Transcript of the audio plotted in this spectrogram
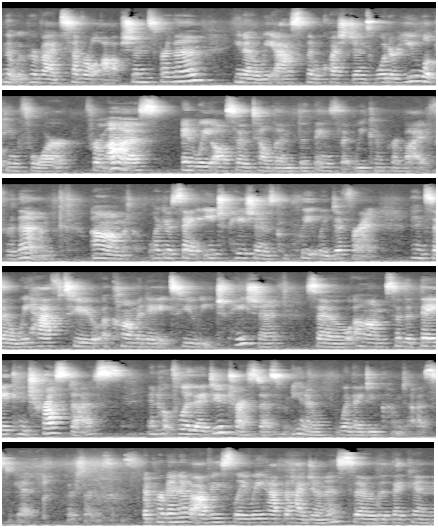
and that we provide several options for them. You know, we ask them questions, what are you looking for from us? And we also tell them the things that we can provide for them. Um, like I was saying, each patient is completely different. And so we have to accommodate to each patient so, um, so that they can trust us and hopefully they do trust us, you know, when they do come to us to get their services. Preventive, obviously, we have the hygienist so that they can,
